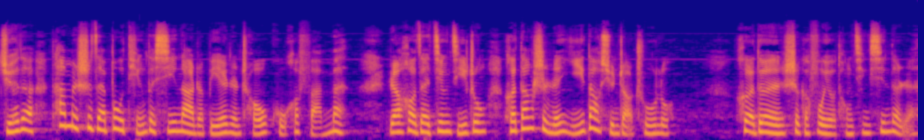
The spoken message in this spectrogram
觉得他们是在不停地吸纳着别人愁苦和烦闷，然后在荆棘中和当事人一道寻找出路。赫顿是个富有同情心的人，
